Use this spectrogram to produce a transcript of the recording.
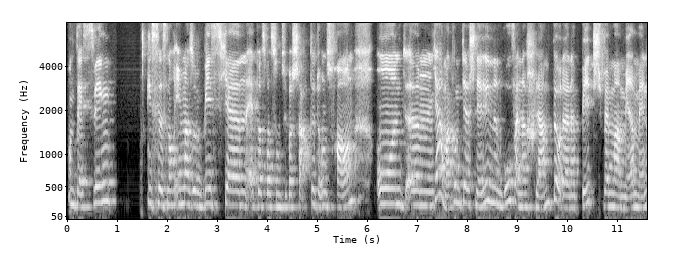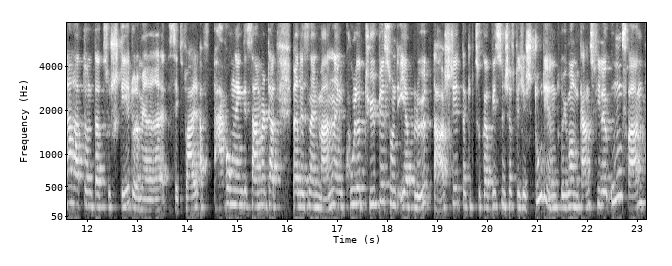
Und deswegen ist es noch immer so ein bisschen etwas, was uns überschattet, uns Frauen. Und ähm, ja, man kommt ja schnell in den Ruf einer Schlampe oder einer Bitch, wenn man mehrere Männer hat und dazu steht oder mehrere Sexualerfahrungen gesammelt hat, während jetzt ein Mann ein cooler Typ ist und eher blöd dasteht. Da gibt es sogar wissenschaftliche Studien drüber und ganz viele Umfragen.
